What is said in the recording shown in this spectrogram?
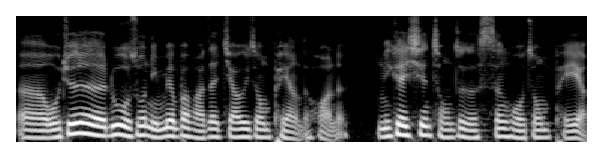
呃，我觉得如果说你没有办法在交易中培养的话呢，你可以先从这个生活中培养。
